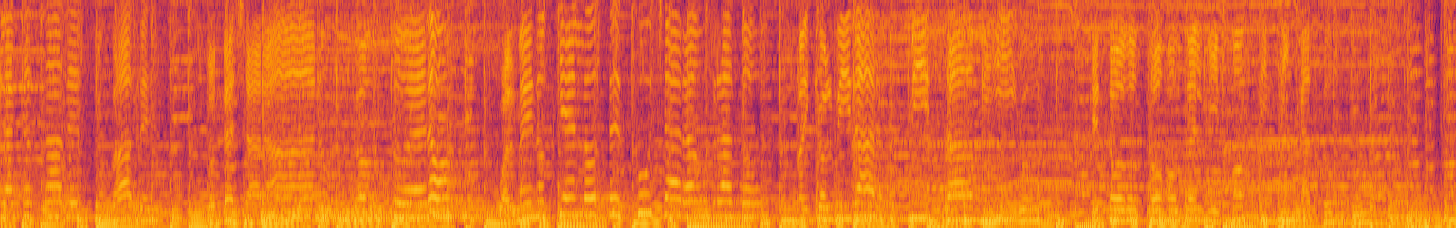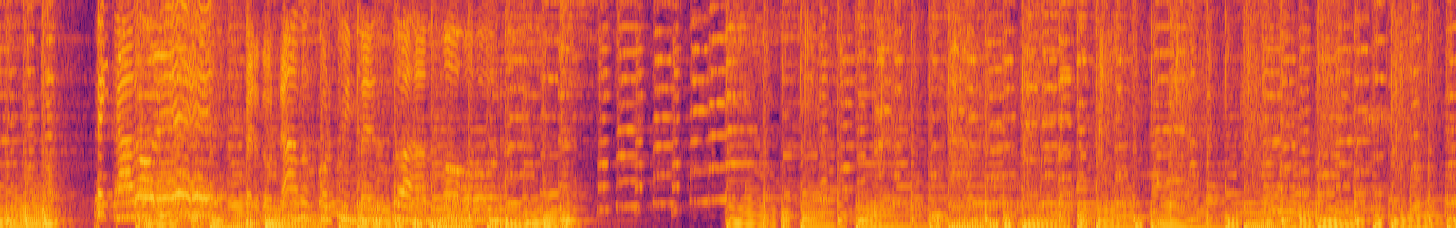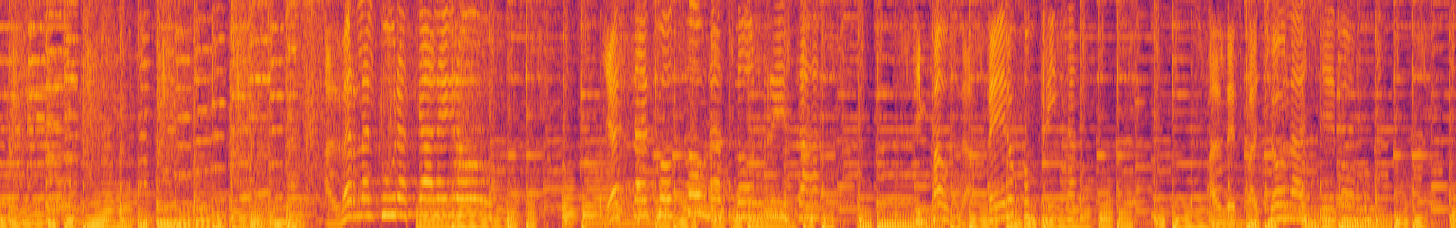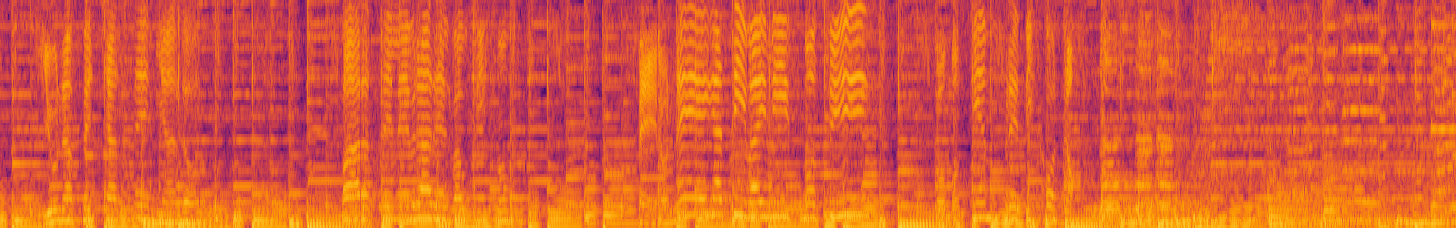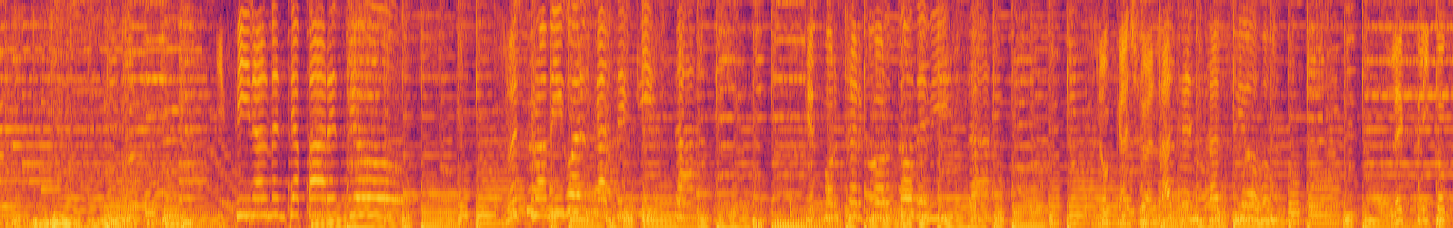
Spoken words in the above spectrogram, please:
a la casa de su padre, donde hallarán un consuelo, o al menos quien los escuchará un rato. No hay que olvidar, mis amigos, que todos somos del mismo sindicato.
